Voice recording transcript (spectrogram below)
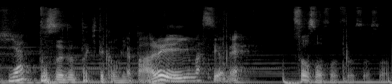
ヒヤッとする時とかもやっぱありますよね。そうそうそうそうそう。そう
